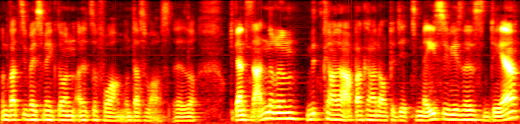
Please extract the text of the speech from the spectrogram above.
und was sie bei SmackDown alles so vorhaben. Und das war's. Also die ganzen anderen Mitkader, Upperkader, ob es jetzt Mace gewesen ist, der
